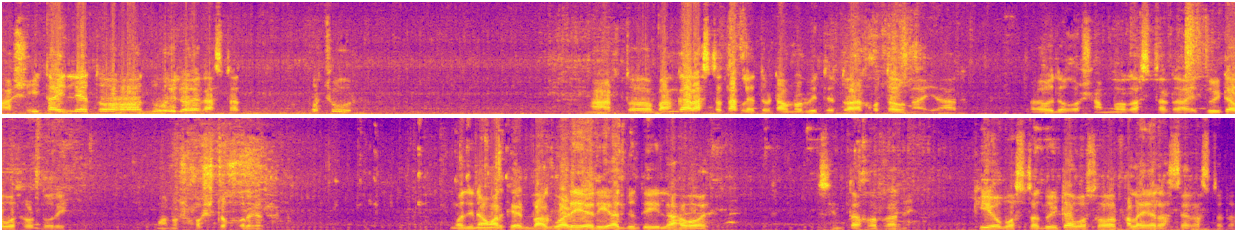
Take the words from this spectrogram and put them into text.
আর শীত আইলে তো দুই লয় রাস্তা প্রচুর। আর তো বাঙ্গা রাস্তা থাকলে তো টাউনের ভিতরে তো আর কোথাও নাই। আর ওই দেখো, সামনের রাস্তাটা দুইটা বছর ধরে মানুষ কষ্ট করে। মদিনা মার্কেট, বাগবাড়ি এরিয়া যদি ইলা হয়, চিন্তা করার নেই। কি অবস্থা? দুইটা বছর ফালাইয়া রাস্তা রাস্তাটা।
